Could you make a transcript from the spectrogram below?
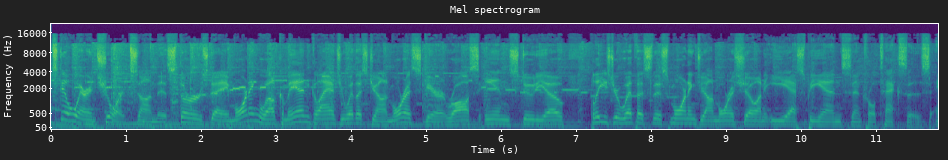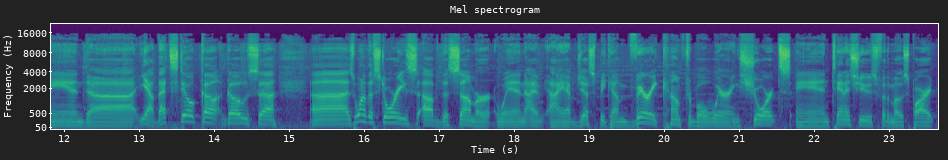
Still wearing shorts on this Thursday morning. Welcome in. Glad you're with us. John Morris, Garrett Ross in studio. Pleased you're with us this morning. John Morris Show on ESPN Central Texas. And uh, yeah, that still co- goes. Uh, uh, as one of the stories of the summer when I, I have just become very comfortable wearing shorts and tennis shoes for the most part.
